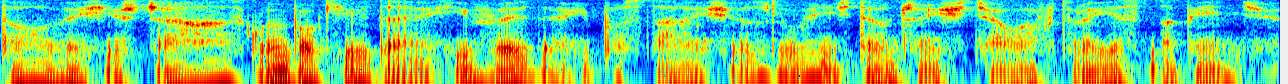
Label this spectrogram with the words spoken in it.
to weź jeszcze raz głęboki wdech i wydech i postaraj się rozluźnić tę część ciała, w której jest napięcie.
